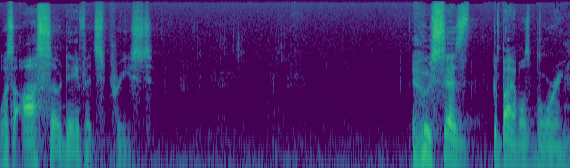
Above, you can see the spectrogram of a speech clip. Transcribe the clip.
was also David's priest. Who says the Bible's boring?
